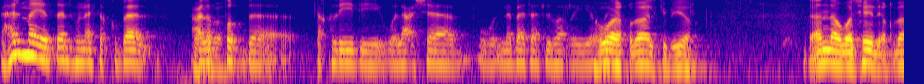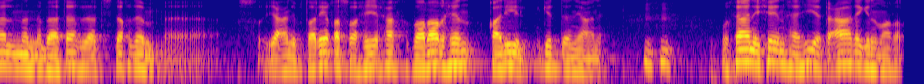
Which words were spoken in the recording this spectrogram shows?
هل ما يزال هناك إقبال على إقبال. الطب التقليدي والأعشاب والنباتات البرية؟ هو إقبال كبير لأن أول شيء الإقبال أن النباتات إذا تستخدم آه، يعني بطريقة صحيحة ضررهن قليل جدا يعني. وثاني شيء أنها هي تعالج المرض.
